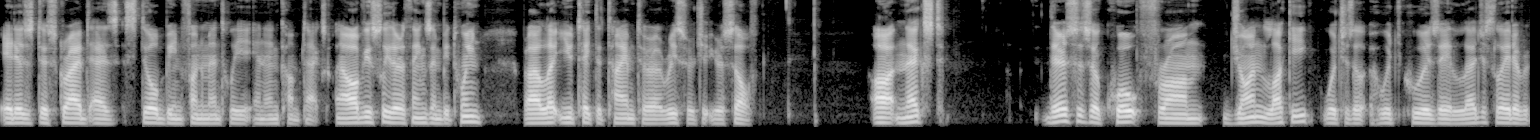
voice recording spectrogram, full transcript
it is described as still being fundamentally an income tax. Now, obviously, there are things in between, but I'll let you take the time to research it yourself. Uh, next, there's this is a quote from John Luckey, which is a which, who is a legislative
